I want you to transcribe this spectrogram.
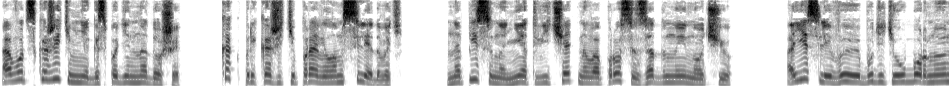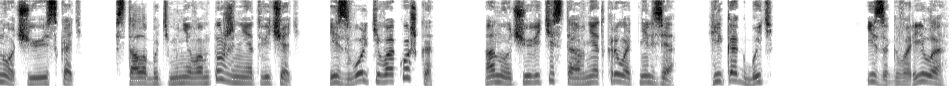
А вот скажите мне, господин Надоши, как прикажете правилам следовать? Написано не отвечать на вопросы, заданные ночью. А если вы будете уборную ночью искать, стало быть, мне вам тоже не отвечать? Извольте в окошко? А ночью ведь и ставни открывать нельзя. И как быть? и заговорила,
